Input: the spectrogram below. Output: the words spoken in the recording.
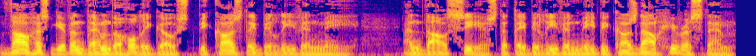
thou hast given them the Holy Ghost because they believe in me. And thou seest that they believe in me because thou hearest them.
